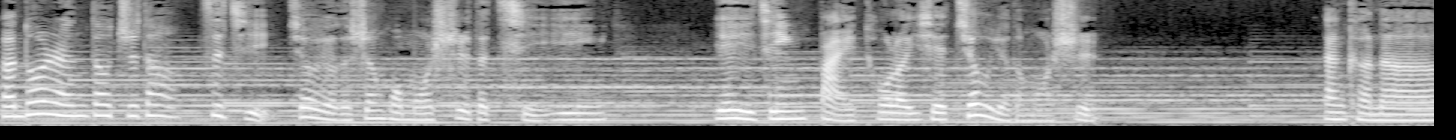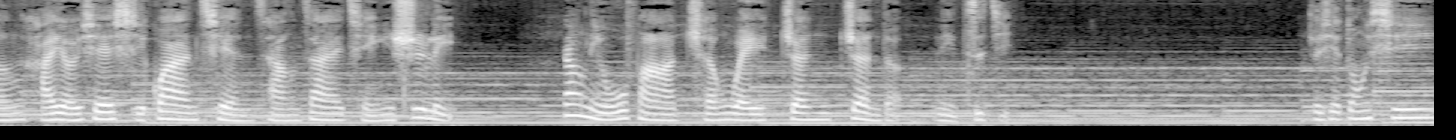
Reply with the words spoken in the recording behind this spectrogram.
很多人都知道自己旧有的生活模式的起因，也已经摆脱了一些旧有的模式，但可能还有一些习惯潜藏在潜意识里，让你无法成为真正的你自己。这些东西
